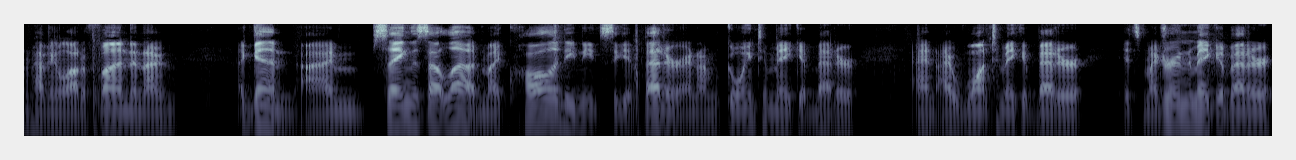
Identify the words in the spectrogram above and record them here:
I'm having a lot of fun and I'm, again, I'm saying this out loud. My quality needs to get better and I'm going to make it better and I want to make it better. It's my dream to make it better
